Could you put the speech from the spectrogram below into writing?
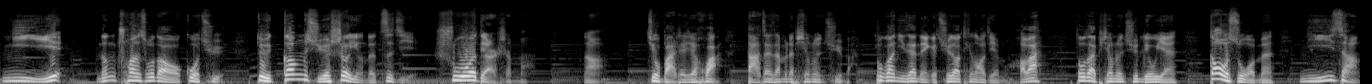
你能穿梭到过去，对刚学摄影的自己说点什么啊，就把这些话打在咱们的评论区吧。不管你在哪个渠道听到节目，好吧，都在评论区留言，告诉我们你想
